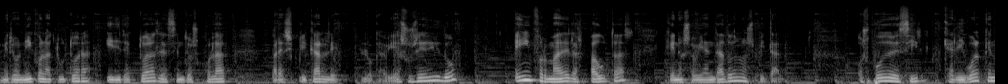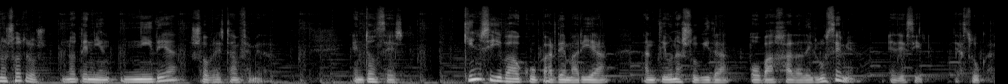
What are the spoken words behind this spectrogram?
me reuní con la tutora y directora del centro escolar para explicarle lo que había sucedido e informarle de las pautas que nos habían dado en el hospital. Os puedo decir que al igual que nosotros no tenían ni idea sobre esta enfermedad. Entonces, ¿quién se iba a ocupar de María ante una subida o bajada de glucemia, es decir, de azúcar?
